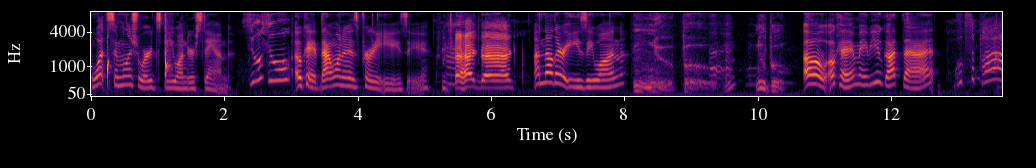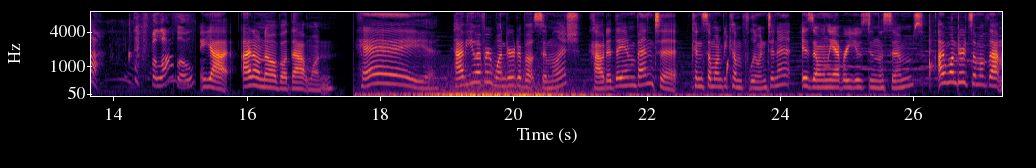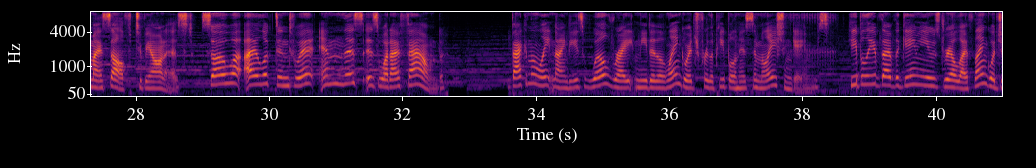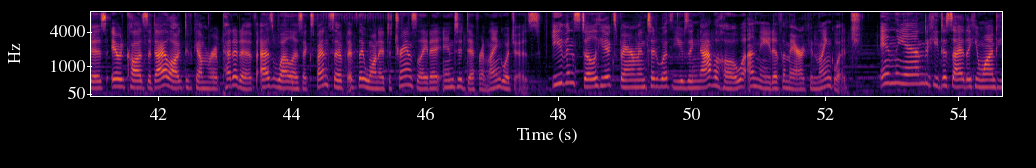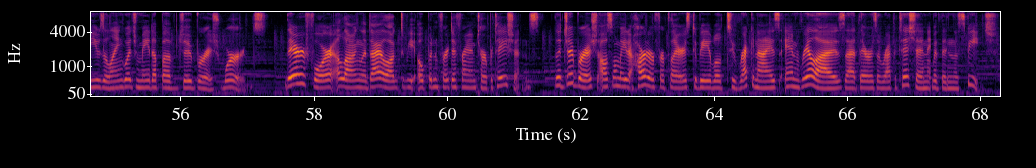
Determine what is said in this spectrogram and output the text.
What Simlish words do you understand? Susu. Okay, that one is pretty easy. Dag dag. Another easy one. Nubu. Nubu. Oh, okay, maybe you got that. Guksapa. Falabo. Yeah, I don't know about that one. Hey! Have you ever wondered about Simlish? How did they invent it? Can someone become fluent in it? Is it only ever used in The Sims? I wondered some of that myself, to be honest. So I looked into it, and this is what I found. Back in the late 90s, Will Wright needed a language for the people in his simulation games. He believed that if the game used real life languages, it would cause the dialogue to become repetitive as well as expensive if they wanted to translate it into different languages. Even still, he experimented with using Navajo, a Native American language. In the end, he decided that he wanted to use a language made up of gibberish words therefore allowing the dialogue to be open for different interpretations. The gibberish also made it harder for players to be able to recognize and realize that there is a repetition within the speech.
